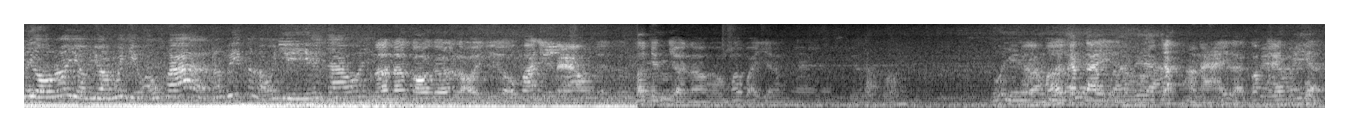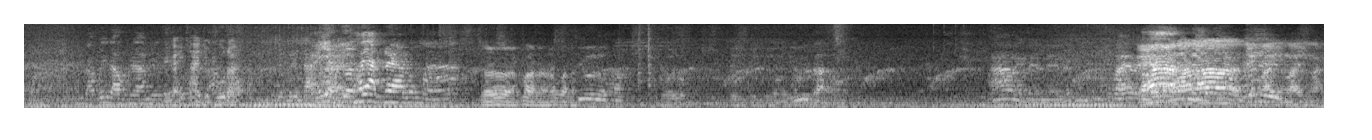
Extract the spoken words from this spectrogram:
nó vô nó dòm dòm cái chịu ổ khóa là nó biết cái loại gì hay sao ấy. Nó nó coi cái loại ổ khóa như thế nào tới chín giờ nó mới bảy giờ năm hai. Là mới cách đây cách hồi nãy là có hai phút. đâu biết đâu ra cách hai chục phút rồi. Nãy giờ chưa thấy anh ra luôn mà. Rồi rồi, nó vào rồi, nó vào rồi Chưa luôn. Hả? À này này này nó phải đó đó dừng lại dừng lại dừng lại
